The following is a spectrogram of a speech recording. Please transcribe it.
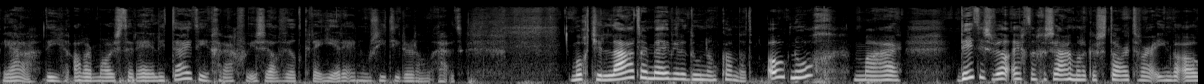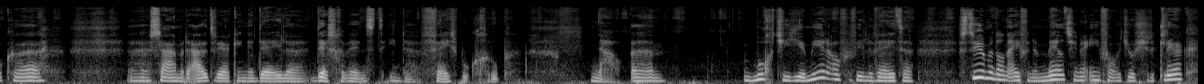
ja, die allermooiste realiteit die je graag voor jezelf wilt creëren? En hoe ziet die er dan uit? Mocht je later mee willen doen, dan kan dat ook nog. Maar dit is wel echt een gezamenlijke start waarin we ook uh, uh, samen de uitwerkingen delen, desgewenst in de Facebookgroep. Nou, um, mocht je hier meer over willen weten, stuur me dan even een mailtje naar info.josje de Klerk.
